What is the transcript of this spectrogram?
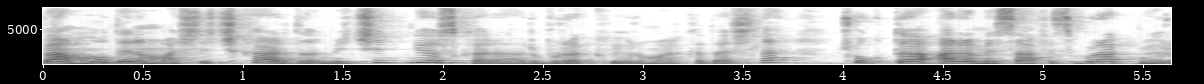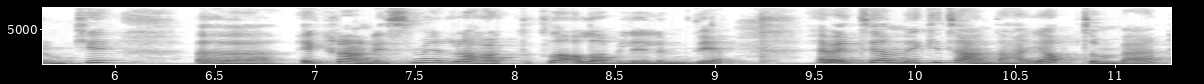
Ben model amaçlı çıkardığım için göz kararı bırakıyorum arkadaşlar. Çok da ara mesafesi bırakmıyorum ki e, ekran resmi rahatlıkla alabilelim diye. Evet yanına iki tane daha yaptım ben.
